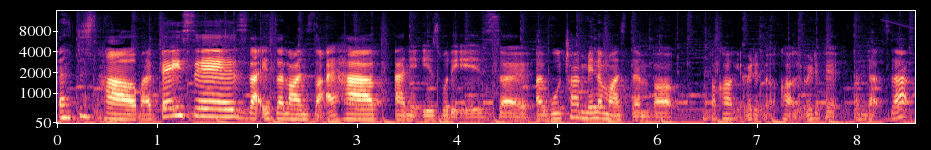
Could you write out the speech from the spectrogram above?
That's just how my face is. That is the lines that I have, and it is what it is. So I will try and minimize them, but if I can't get rid of it, I can't get rid of it. And that's that.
